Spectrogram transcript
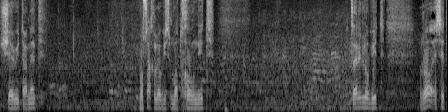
შევიტანეთ მოსახლეობის მოთხოვნით წერილობით რომ ესეთ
